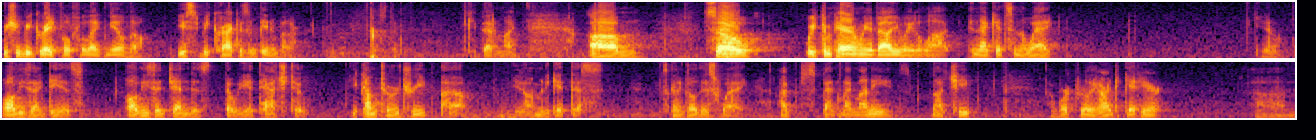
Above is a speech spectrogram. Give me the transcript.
We should be grateful for light meal, though. Used to be crackers and peanut butter. Just to keep that in mind. Um, so we compare and we evaluate a lot, and that gets in the way. You know, all these ideas, all these agendas that we attach to. You come to a retreat, um, you know, I'm going to get this. It's going to go this way. I've spent my money. It's not cheap. I worked really hard to get here. Um,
